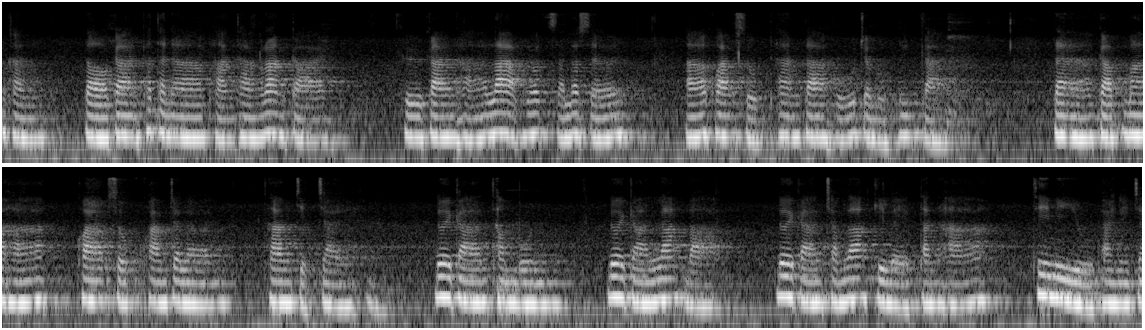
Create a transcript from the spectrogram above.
ำคัญต่อการพัฒนาผ่านทางร่างกาย คือการหาลาบยศสรรเสริญ หาความสุขทางตาหูจมูกลิ้นกาย แต่กลับมาหาความสุขความเจริญทางจิตใจ ด้วยการทำบุญ ด้วยการละบาปด้วยการชำระกิเลสตัณหา ที่มีอยู่ภายในใจ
